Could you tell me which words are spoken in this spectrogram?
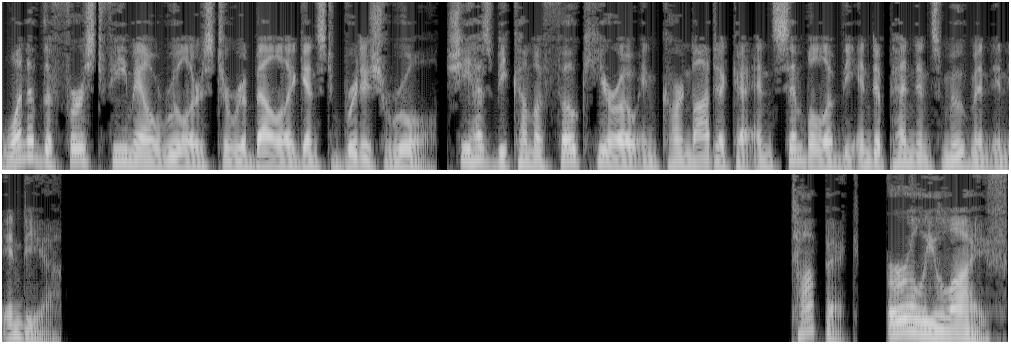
One of the first female rulers to rebel against British rule, she has become a folk hero in Karnataka and symbol of the independence movement in India. Early life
